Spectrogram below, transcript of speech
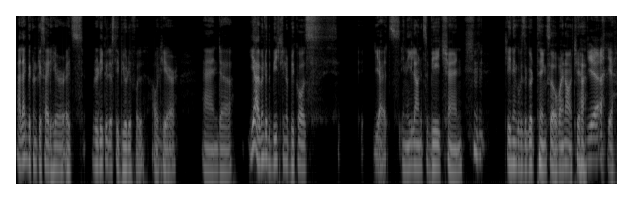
I like the countryside here. It's ridiculously beautiful out Mhm. here, and uh, yeah, I went to the beach cleanup because yeah, it's in Ilan, it's a beach, and cleaning up is a good thing. So why not? Yeah, Yeah. yeah,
